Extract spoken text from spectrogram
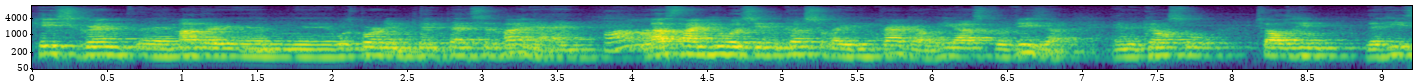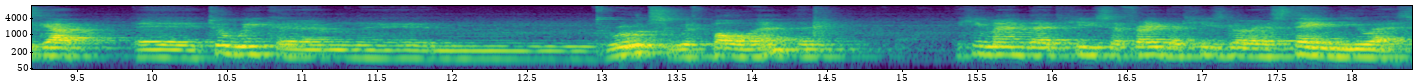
his grandmother um, uh, was born in Pennsylvania and Ah, Last time he was in consulate in Krakow, he asked for a visa, and the consul told him that he's got uh, two-week um, um, routes with Poland, and he meant that he's afraid that he's gonna stay in the U.S.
